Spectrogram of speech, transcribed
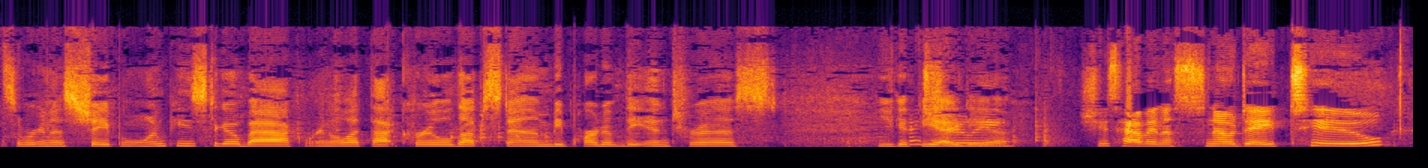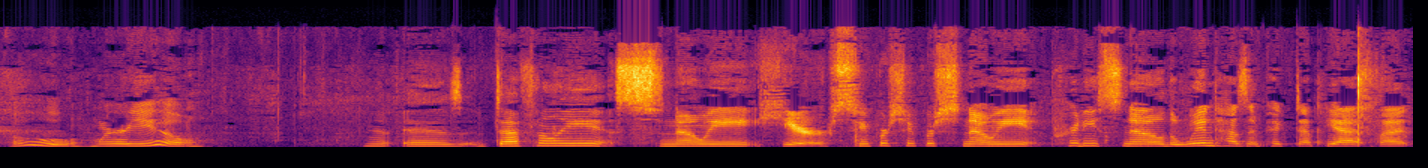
so we're going to shape one piece to go back. We're going to let that curled up stem be part of the interest. You get Hi, the Shirley. idea. She's having a snow day too. Ooh, where are you? It is definitely snowy here. Super, super snowy. Pretty snow. The wind hasn't picked up yet, but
